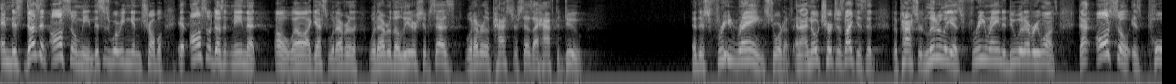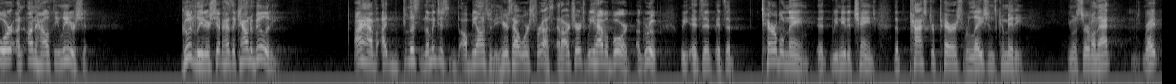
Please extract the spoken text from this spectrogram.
And this doesn't also mean, this is where we can get in trouble. It also doesn't mean that, oh, well, I guess whatever the, whatever the leadership says, whatever the pastor says, I have to do. And there's free reign, sort of. And I know churches like this that the pastor literally has free reign to do whatever he wants. That also is poor and unhealthy leadership. Good leadership has accountability. I have, I, listen, let me just, I'll be honest with you. Here's how it works for us. At our church, we have a board, a group. We, it's, a, it's a terrible name that we need to change the Pastor Parish Relations Committee. You want to serve on that? Right?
